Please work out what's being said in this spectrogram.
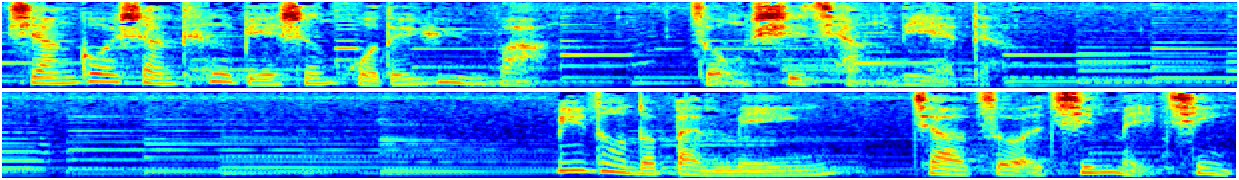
想过上特别生活的欲望总是强烈的。Mino 的本名叫做金美静，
